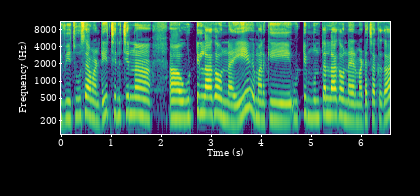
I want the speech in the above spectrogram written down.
ఇవి చూసామండి. చిన్న చిన్న ఉట్టిల్లాగా ఉన్నాయి. మనకి ఉట్టి ముంతల్లాగా ఉన్నాయి అనమాట చక్కగా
